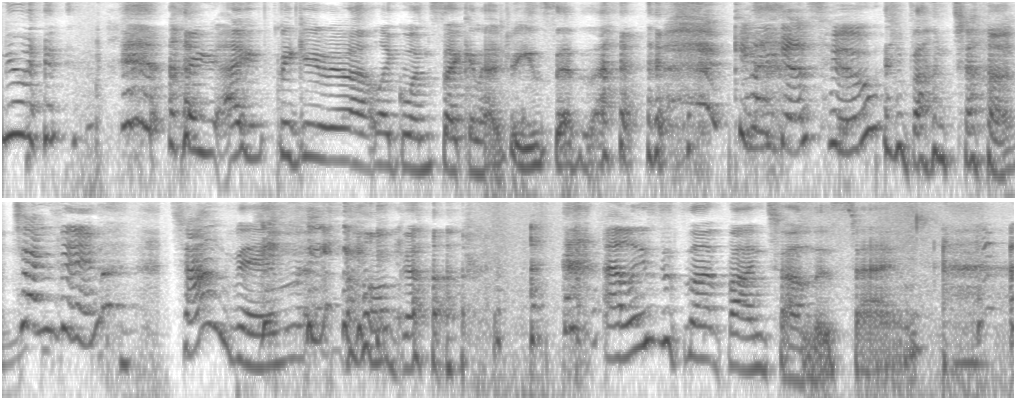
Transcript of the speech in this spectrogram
knew it. I, I figured it out like one second after you said that. Can you guess who? Bang Chan. Changbin. Changbin. Oh god. At least it's not Bang Chan this time.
